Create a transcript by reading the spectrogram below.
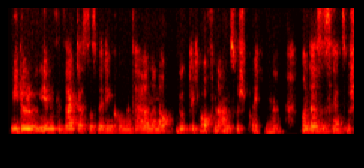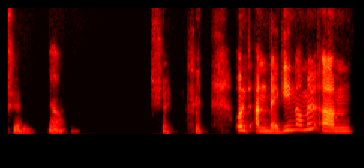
wie du eben gesagt hast, das mit den Kommentaren dann auch wirklich offen anzusprechen. Ne? Und das ist halt so schön, ja. Schön. Und an Maggie nochmal. Ähm,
